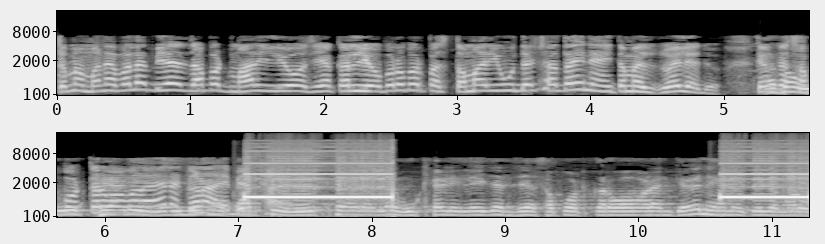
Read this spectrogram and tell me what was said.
તમે મને ભલે બે ઝાપટ મારી લ્યો જે કરી લ્યો બરોબર પછી તમારી હું દશા થાય ને તમે જોઈ લેજો. કેમ કે સપોર્ટ કરવા વાળા હે ને ઘણા ઉખેડ લઈ જાય જે સપોર્ટ કરવા વાળાને કહેવાય ને એને કહેજે મારે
